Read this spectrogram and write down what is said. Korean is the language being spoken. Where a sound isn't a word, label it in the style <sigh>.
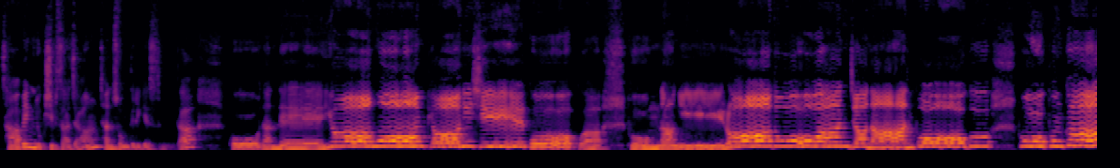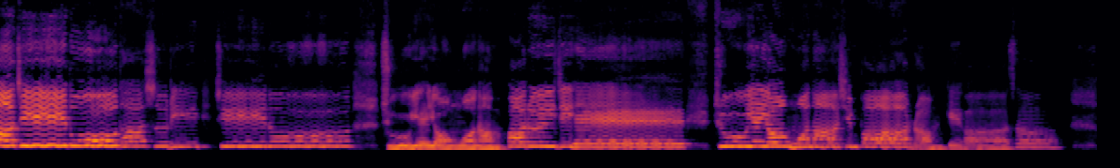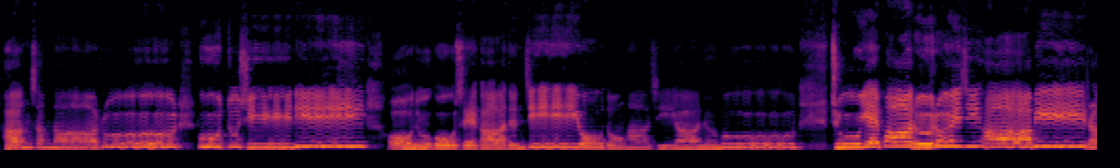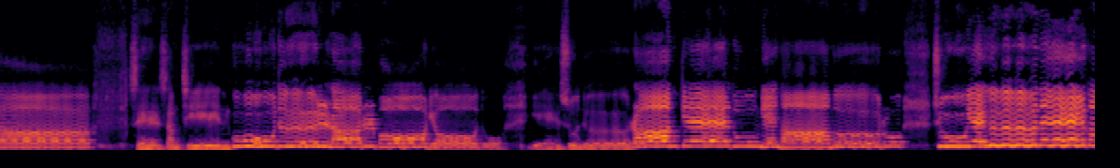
464장 찬송 드리겠습니다. 고난 내 영혼 편히 쉴 곳과 풍랑이라도 안전한 포구 폭풍까지도 다스리시듯 주의 영원한 팔 의지해 주의 영원하신 팔 함께 하사 항상 나를 붙드시니 어느 곳에 가든지 요동하지 않음은 주의 발을 의지함이라. 세상 친구들 나를 버려도 예수 늘 함께 동행함으로 주의 은혜가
